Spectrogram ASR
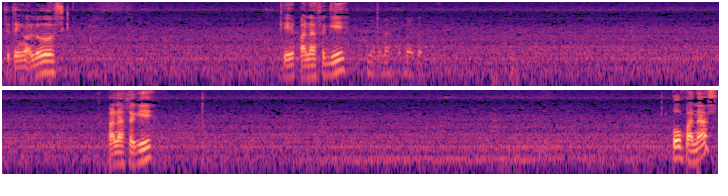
Kita tengok dulu. Okey, panas lagi. Panas. Panas. Lagi. Pun panas.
